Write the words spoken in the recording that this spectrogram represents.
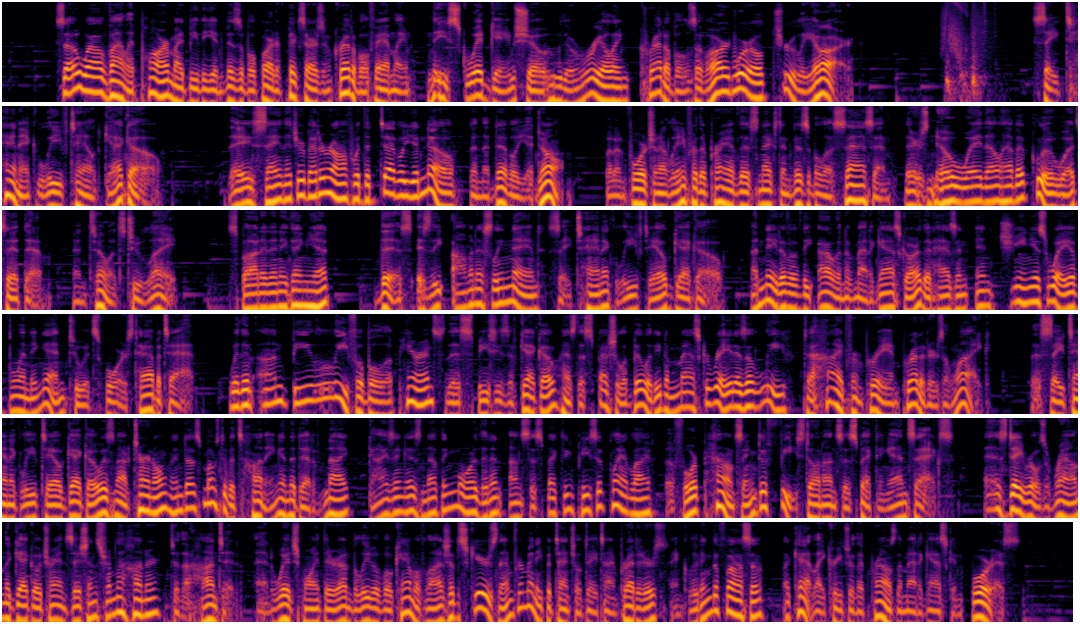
So while Violet Parr might be the invisible part of Pixar's Incredible family, these Squid Games show who the real Incredibles of our world truly are. Satanic Leaf-Tailed Gecko They say that you're better off with the devil you know than the devil you don't. But unfortunately for the prey of this next invisible assassin, there's no way they'll have a clue what's hit them until it's too late. Spotted anything yet? This is the ominously named Satanic Leaf-Tailed Gecko, a native of the island of Madagascar that has an ingenious way of blending into its forest habitat. With an unbelievable appearance, this species of gecko has the special ability to masquerade as a leaf to hide from prey and predators alike. The satanic leaf-tailed gecko is nocturnal and does most of its hunting in the dead of night, guising as nothing more than an unsuspecting piece of plant life before pouncing to feast on unsuspecting insects. As day rolls around, the gecko transitions from the hunter to the hunted, at which point their unbelievable camouflage obscures them from any potential daytime predators, including the fossa, a cat like creature that prowls the Madagascan forests.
